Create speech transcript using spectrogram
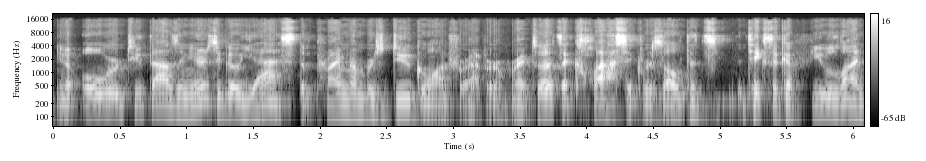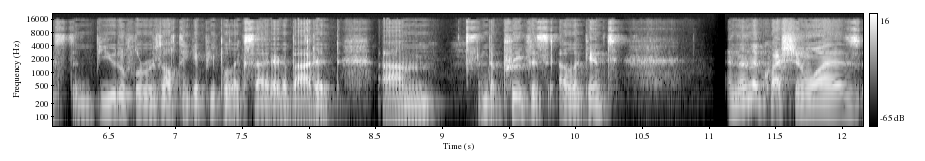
you know, over 2,000 years ago, yes, the prime numbers do go on forever, right? So that's a classic result. It's, it takes like a few lines. It's a beautiful result to get people excited about it. Um, and the proof is elegant. And then the question was,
